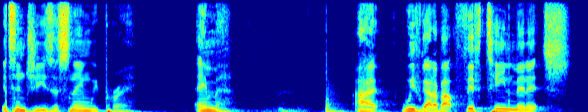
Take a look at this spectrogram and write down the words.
It's in Jesus' name we pray. Amen. All right. We've got about 15 minutes.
